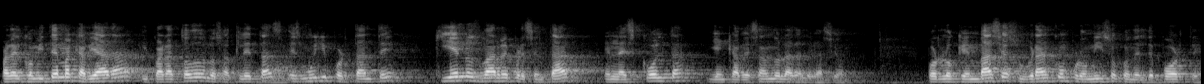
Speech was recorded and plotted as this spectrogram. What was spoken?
Para el Comité Macabeada y para todos los atletas es muy importante quién nos va a representar en la escolta y encabezando la delegación. Por lo que en base a su gran compromiso con el deporte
